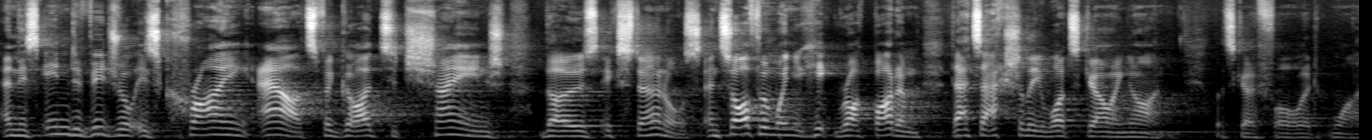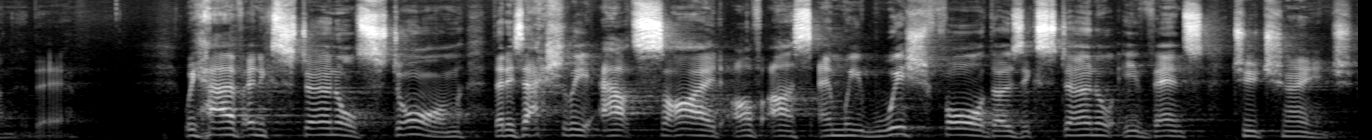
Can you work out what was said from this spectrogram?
and this individual is crying out for God to change those externals. And so often, when you hit rock bottom, that's actually what's going on. Let's go forward one there. We have an external storm that is actually outside of us, and we wish for those external events to change,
